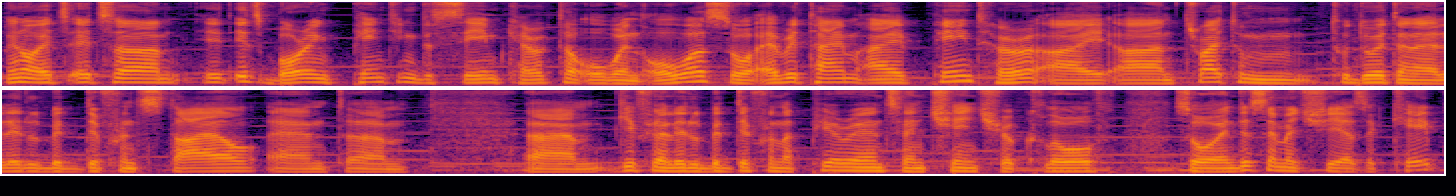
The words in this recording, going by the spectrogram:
you know, it's it's it, it's boring painting the same character over and over. So every time I paint her, I try to to do it in a little bit different style and um, give you a little bit different appearance and change your clothes. So in this image she has a cape.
